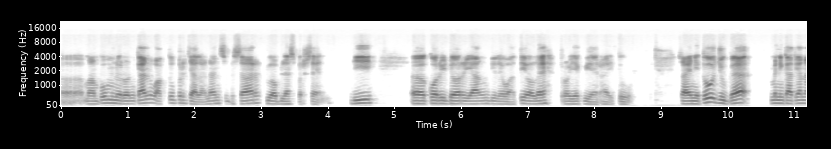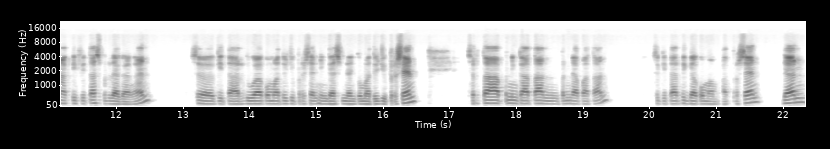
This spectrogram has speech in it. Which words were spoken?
uh, mampu menurunkan waktu perjalanan sebesar 12% di uh, koridor yang dilewati oleh proyek BRI itu. Selain itu juga meningkatkan aktivitas perdagangan sekitar 2,7 persen hingga 9,7 persen, serta peningkatan pendapatan sekitar 3,4 persen, dan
